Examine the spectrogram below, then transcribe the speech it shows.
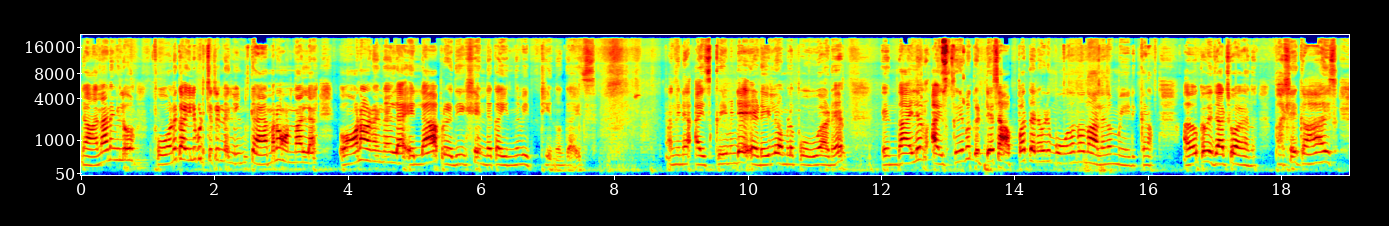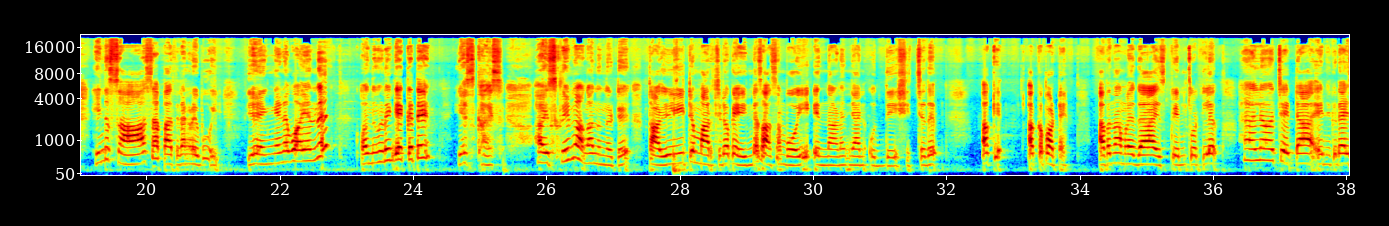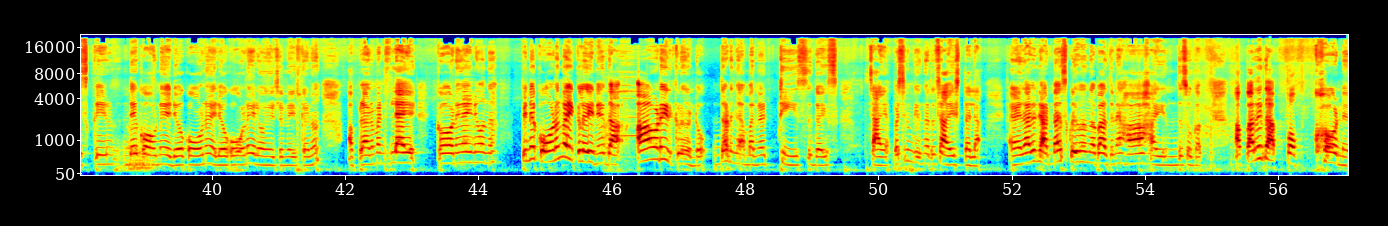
ഞാനാണെങ്കിലോ ഫോൺ കയ്യിൽ പിടിച്ചിട്ടുണ്ടെങ്കിലും ക്യാമറ ഓണല്ല ഓണാണെന്നല്ല എല്ലാ പ്രതീക്ഷ എന്റെ കയ്യിൽ നിന്ന് വിറ്റിരുന്നു ഗൈസ് അങ്ങനെ ഐസ്ക്രീമിന്റെ ഇടയിൽ നമ്മൾ പോവുകയാണ്. എന്തായാലും ഐസ്ക്രീം കിട്ടിയ അപ്പം തന്നെ ഒരു മൂന്നെണ്ണോ നാലെണ്ണം മേടിക്കണം. അതൊക്കെ വിചാരിച്ചു പോയാണ് പക്ഷേ ഗായ്സ് എന്റെ സാസ പാത്രത്തിൽ പോയി. എങ്ങനെ പോയെന്ന് ഒന്നും കൂടി കേൾക്കട്ടെ യെസ് ഗായ്സ് ഐസ്ക്രീം വാങ്ങാൻ നിന്നിട്ട് തള്ളിയിട്ട് മറിച്ചിട്ടൊക്കെ എന്റെ ശ്വാസം പോയി എന്നാണ് ഞാൻ ഉദ്ദേശിച്ചത്. ഓക്കെ ഒക്കെ പോട്ടെ. അപ്പം നമ്മളിതാ ഐസ്ക്രീം തൊട്ടിൽ ഹലോ ചേട്ടാ എനിക്കൊരു ഐസ്ക്രീമിന്റെ കോണ് വരുമോ കോണ് വരുമോ കോണ് വരുമോ എന്ന് ചോദിച്ചുകൊണ്ടിരിക്കുകയാണ് അപ്പോഴാണ് മനസ്സിലായി കോണ് കഴിഞ്ഞ് വന്ന്. പിന്നെ കോണും കഴിക്കൽ കഴിഞ്ഞ് ഇതാ അവിടെ ഇരിക്കണത് കണ്ടോ. ഇതാണ് ഞാൻ പറഞ്ഞ ടീസ് ഗൈസ്. ചായ. പക്ഷെ എനിക്ക് ഇങ്ങനത്തെ ചായ ഇഷ്ടമല്ല. ഏതായാലും രണ്ട് ഐസ്ക്രീം വന്നപ്പോൾ പറഞ്ഞ ഹാ ഹൈ എന്ത് സുഖം. അപ്പം ഇതാ പോപ്കോണ്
